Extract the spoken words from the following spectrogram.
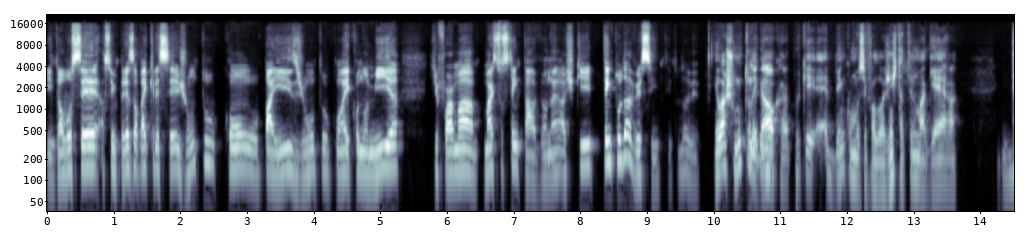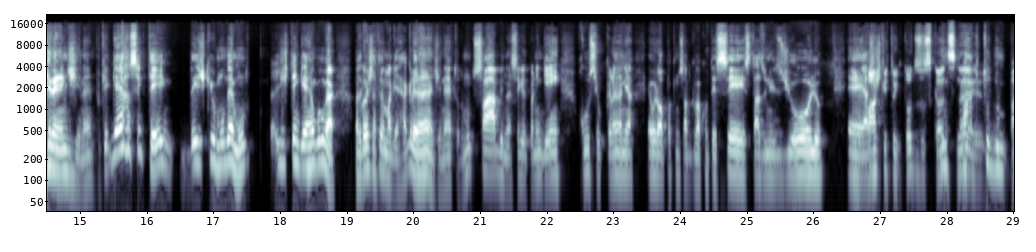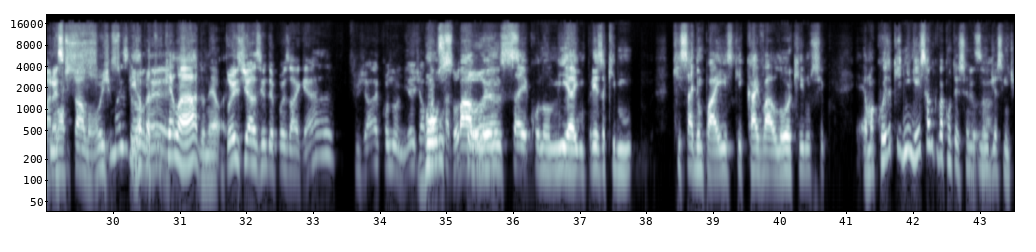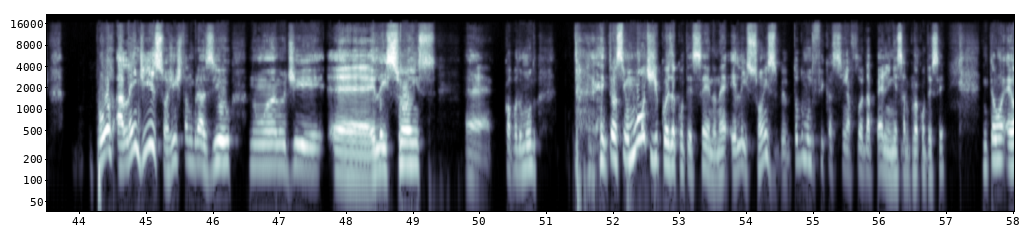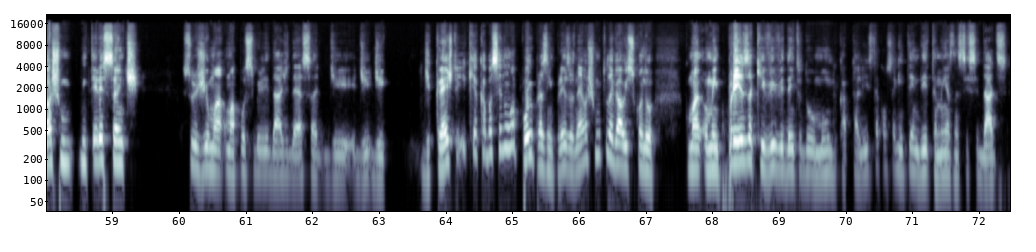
Então você, a sua empresa vai crescer junto com o país, junto com a economia, de forma mais sustentável, né? Acho que tem tudo a ver, sim, tem tudo a ver. Eu acho muito uhum. legal, cara, porque é bem como você falou, a gente tá tendo uma guerra grande, né? Porque guerra sempre tem, desde que o mundo é mundo, a gente tem guerra em algum lugar. Mas agora a gente tá tendo uma guerra grande, né? Todo mundo sabe, não é segredo para ninguém. Rússia, Ucrânia, Europa que não sabe o que vai acontecer, Estados Unidos de olho. É, impacto gente... em todos os cantos, né? Do... Parece Nossa, que tá longe, mas não, né? tudo que é lado, né? Dois diazinhos depois da guerra, já a economia já Bolsa, balança, toda. economia, empresa que, que sai de um país, que cai valor, que não se... É uma coisa que ninguém sabe o que vai acontecer no, no dia seguinte. Por, além disso, a gente está no Brasil num ano de é, eleições, é, Copa do Mundo. então, assim, um monte de coisa acontecendo, né? Eleições, todo mundo fica assim, a flor da pele, ninguém sabe o que vai acontecer. Então, eu acho interessante surgir uma, uma possibilidade dessa de, de, de, de crédito e que acaba sendo um apoio para as empresas, né? Eu acho muito legal isso quando uma, uma empresa que vive dentro do mundo capitalista consegue entender também as necessidades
